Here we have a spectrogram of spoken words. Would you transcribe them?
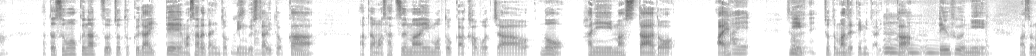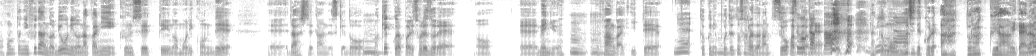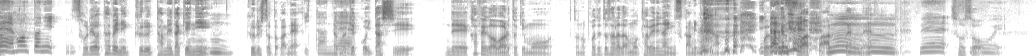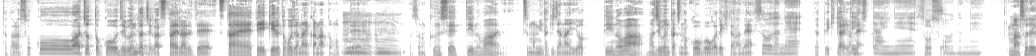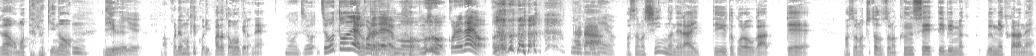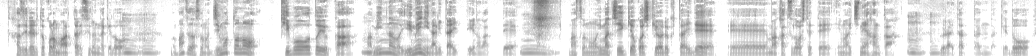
あとスモークナッツをちょっと砕いて、まあ、サラダにトッピングしたりとか。あとはまあさつまいもとかかぼちゃのハニーマスタードあえ？にね。ちょっと混ぜてみたりとか、っていう風に、まあ、その本当に普段の料理の中に燻製っていうのを盛り込んで、えー出してたんですけど、うん。まあ、結構やっぱりそれぞれの、えーメニュー、うんうん。ファンがいてね。特にポテトサラダなんてすごかったすよね、ごかった。な。んかもうマジでこれあドラッグやみたいな、ね本当に。それを食べに来るためだけにうん。来る人とかね、いたね。やっぱり結構いたしでカフェが終わる時もそのポテトサラダはもう食べれないんですか？みたいな。ね。結構あったあったよね、うんうん。ねそうそうだからそこはちょっとこう自分たちが伝えられて、伝えていけるところじゃないかなと思って、うんうんその燻製っていうのはつまみだけじゃないよっていうのは、まあ、自分たちの工房ができたらねそうだね。やっていきやっていたいよねきたいね。そうそう。そうだね。まあそれが表向きのうん。理由、理由。まあ、これも結構立派だと思うけどね。もう上上等だよ上これで。もう。もうこれだよ。ただまあ、その真の狙いっていうところがあって、まあ、そのちょっとその燻製っていう文脈文脈からね外れるところもあったりするんだけど、うんうん。まあまずはその地元の希望というか、まあ、うんみんなの夢になりたいっていうのがあって、うん。まあ、その今地域おこし協力隊で、えーまあ、活動してて今1年半かうんうん。ぐらい経ったんだけど、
